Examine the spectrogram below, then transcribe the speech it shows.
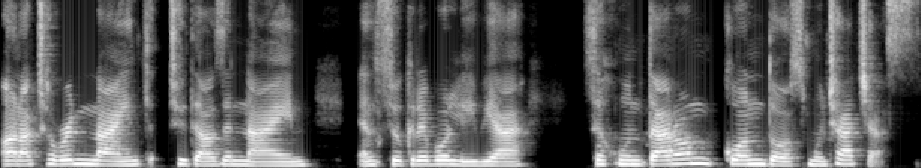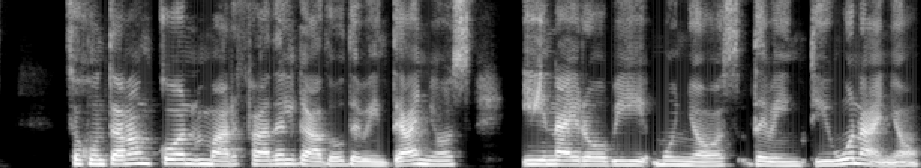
on October 9th, 2009, en Sucre, Bolivia, se juntaron con dos muchachas. Se juntaron con Marfa Delgado, de 20 años, y Nairobi Muñoz, de 21 años,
